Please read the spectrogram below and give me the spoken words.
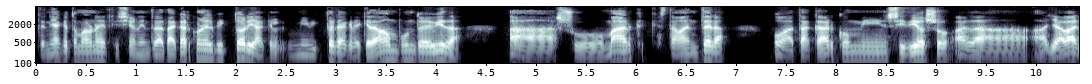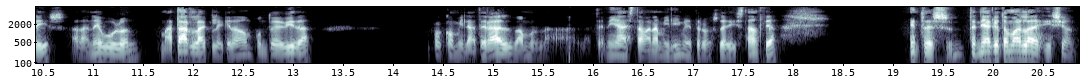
tenía que tomar una decisión entre atacar con el Victoria, que mi Victoria que le quedaba un punto de vida a su Mark, que estaba entera, o atacar con mi insidioso a la a Javaris, a la Nebulon, matarla, que le quedaba un punto de vida, pues con mi lateral, vamos, la, la tenía, estaban a milímetros de distancia. Entonces tenía que tomar la decisión,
